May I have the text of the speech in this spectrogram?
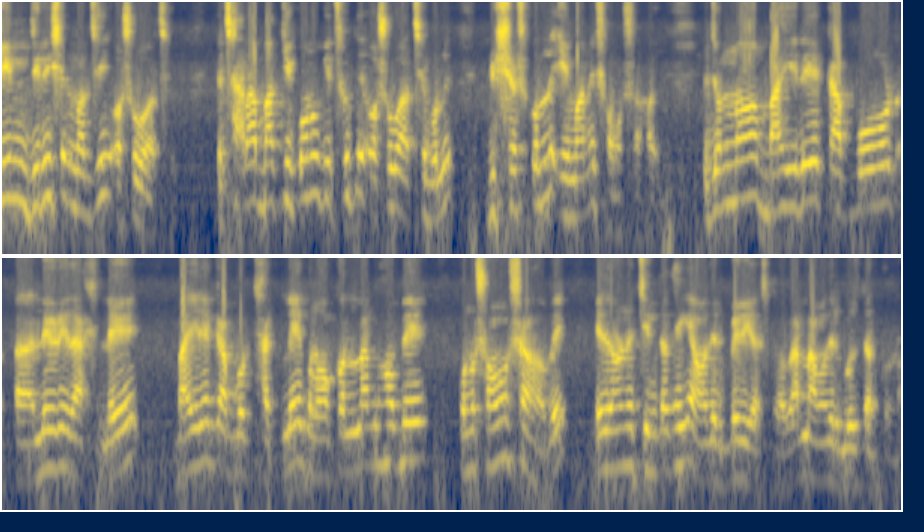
তিন জিনিসের মাঝেই অশুভ আছে। এছাড়া বাকি কোনো কিছুতে অশুভ আছে বলে বিশ্বাস করলে ইমানে সমস্যা হয়। এজন্য বাহিরে কাপড় লেড়ে রাখলে বাইরে কাপড় থাকলে কোনো অকল্যাণ হবে, কোনো সমস্যা হবে, এ ধরনের চিন্তা থেকে আমাদের বেরিয়ে আসতে হবে। আল্লাহ আমাদের বুঝদান করুন।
